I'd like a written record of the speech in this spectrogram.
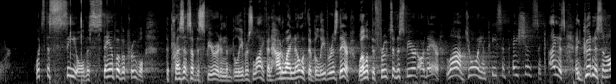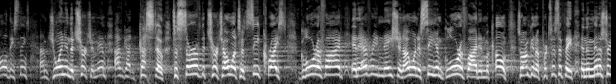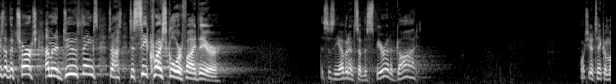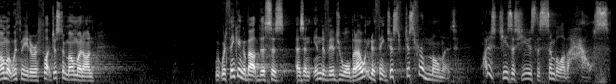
What's the seal, the stamp of approval? The presence of the Spirit in the believer's life. And how do I know if the believer is there? Well, if the fruits of the Spirit are there love, joy, and peace, and patience, and kindness, and goodness, and all of these things I'm joining the church, and man, I've got gusto to serve the church. I want to see Christ glorified in every nation. I want to see Him glorified in Macomb. So I'm going to participate in the ministries of the church. I'm going to do things to, to see Christ glorified there. This is the evidence of the Spirit of God. I want you to take a moment with me to reflect just a moment on. We're thinking about this as, as an individual, but I want you to think just, just for a moment why does Jesus use the symbol of a house?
